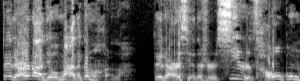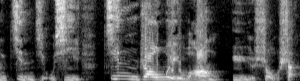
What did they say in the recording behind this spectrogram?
对联儿那就骂得更狠了。对联儿写的是：昔日曹公进酒席，今朝魏王欲受禅。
